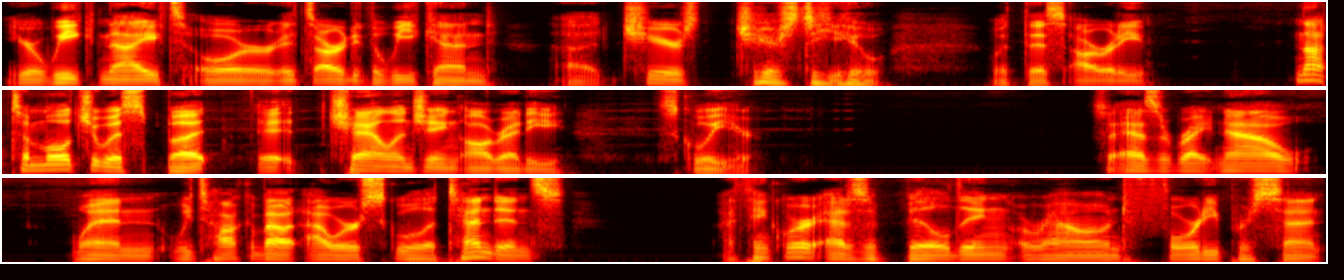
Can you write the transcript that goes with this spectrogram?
your weeknight or it's already the weekend uh, cheers cheers to you with this already not tumultuous but it, challenging already school year. So as of right now when we talk about our school attendance, I think we're as a building around 40%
